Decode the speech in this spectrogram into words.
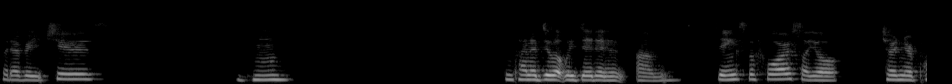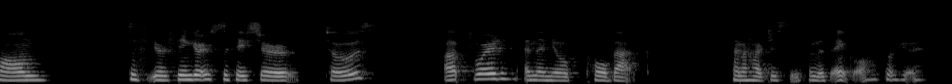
whatever you choose. Mm-hmm. You can kind of do what we did in um, Sphinx before. So you'll turn your palm to your fingers to face your toes upward, and then you'll pull back. Kind of hard to see from this angle. So here,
